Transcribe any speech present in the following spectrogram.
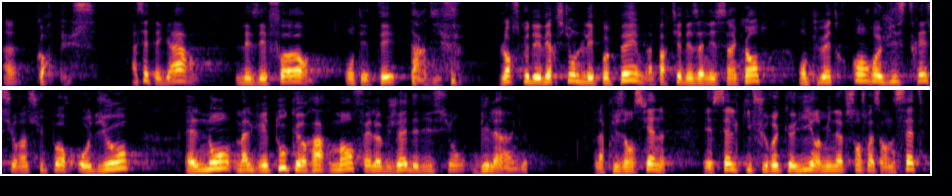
un corpus. À cet égard, les efforts ont été tardifs. Lorsque des versions de l'épopée, à partir des années 50, ont pu être enregistrées sur un support audio, elles n'ont malgré tout que rarement fait l'objet d'éditions bilingues. La plus ancienne est celle qui fut recueillie en 1967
